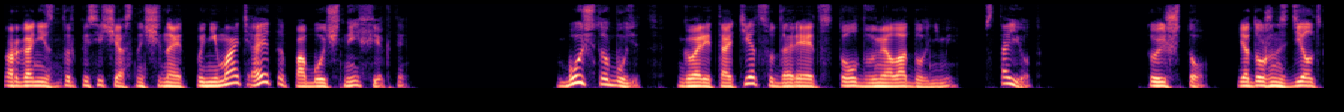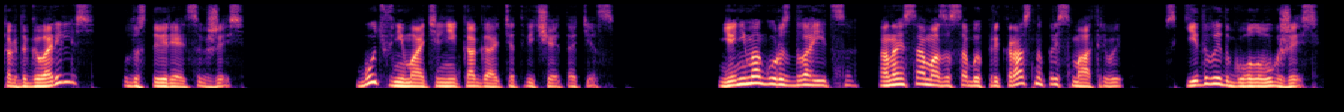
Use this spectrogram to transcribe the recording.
организм только сейчас начинает понимать, а это побочные эффекты. «Будь что будет», — говорит отец, ударяет стол двумя ладонями. Встает. «То есть что, я должен сделать, как договорились?» — удостоверяется Гжесь. «Будь внимательнее к Агате», — отвечает отец. Я не могу раздвоиться. Она и сама за собой прекрасно присматривает. Скидывает голову к жесть.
